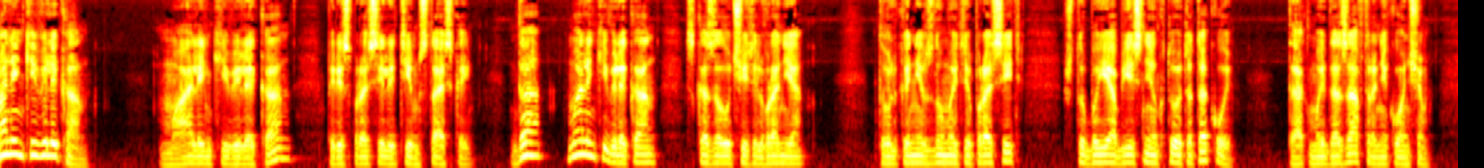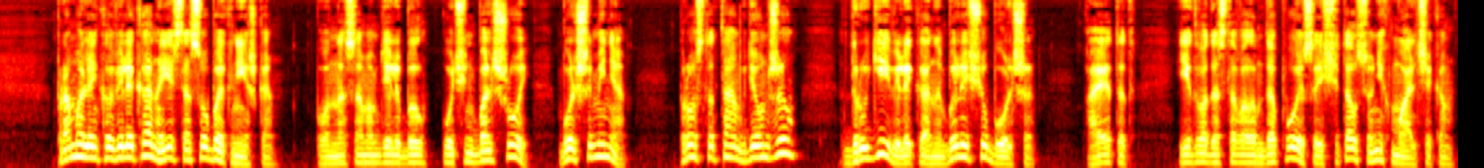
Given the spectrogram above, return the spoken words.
Маленький великан. Маленький великан? переспросили Тим с Таськой. Да, маленький великан, сказал учитель вранья. Только не вздумайте просить, чтобы я объяснил, кто это такой. Так мы и до завтра не кончим. Про маленького великана есть особая книжка. Он на самом деле был очень большой, больше меня. Просто там, где он жил, другие великаны были еще больше, а этот едва доставал им до пояса и считался у них мальчиком.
